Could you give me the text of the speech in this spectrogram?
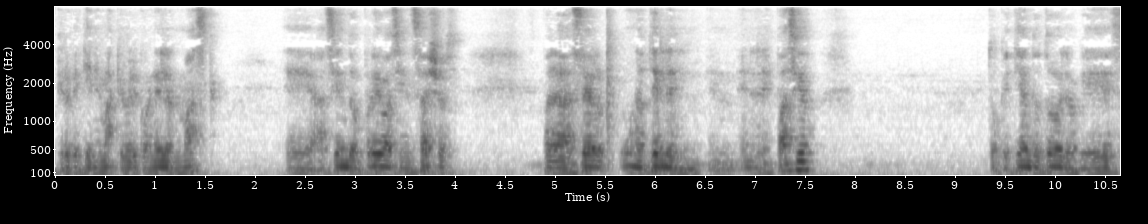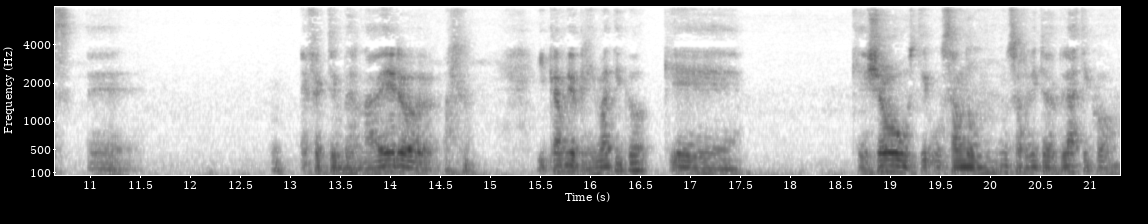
creo que tiene más que ver con Elon Musk, eh, haciendo pruebas y ensayos para hacer un hotel en, el espacio, toqueteando todo lo que es eh, efecto invernadero y cambio climático, que, que yo usando un, un sorbito de plástico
